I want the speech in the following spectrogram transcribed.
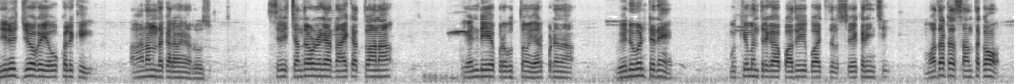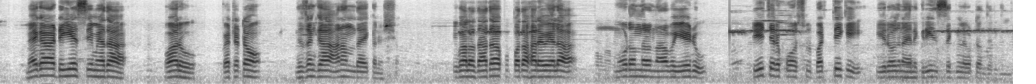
నిరుద్యోగ యువకులకి ఆనందకరమైన రోజు. శ్రీ చంద్రబాబు గారి నాయకత్వాన ఎన్డీఏ ప్రభుత్వం ఏర్పడిన వెనువెంటనే ముఖ్యమంత్రిగా పదవి బాధ్యతలు స్వీకరించి మొదట సంతకం మెగా డిఎస్సి మీద వారు పెట్టడం నిజంగా ఆనందదాయక విషయం. ఇవాళ దాదాపు పదహారు వేల మూడు వందల నలభై ఏడు టీచర్ పోస్టుల భర్తీకి ఈ రోజున ఆయన గ్రీన్ సిగ్నల్ ఇవ్వడం జరిగింది.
